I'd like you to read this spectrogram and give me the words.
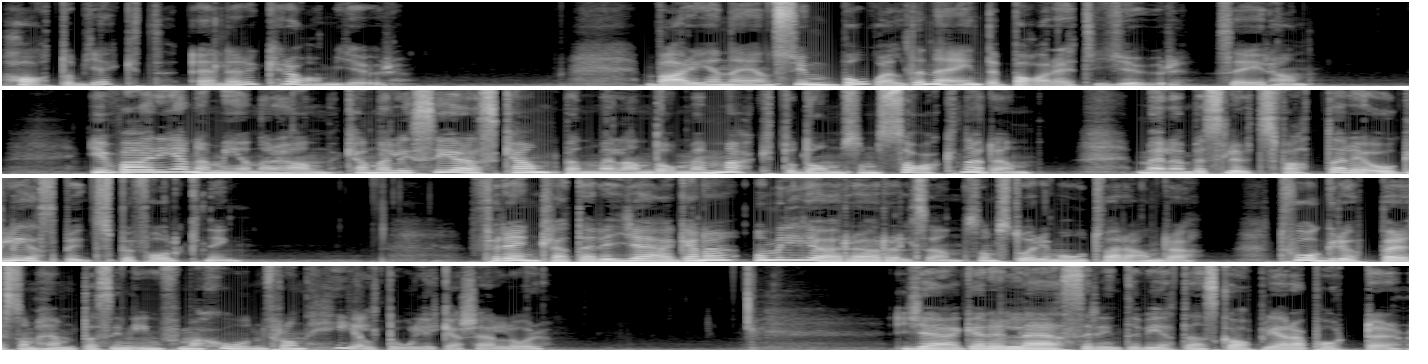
hatobjekt eller kramdjur. Vargen är en symbol, den är inte bara ett djur, säger han. I vargarna, menar han, kanaliseras kampen mellan de med makt och de som saknar den. Mellan beslutsfattare och glesbygdsbefolkning. Förenklat är det jägarna och miljörörelsen som står emot varandra Två grupper som hämtar sin information från helt olika källor. Jägare läser inte vetenskapliga rapporter,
